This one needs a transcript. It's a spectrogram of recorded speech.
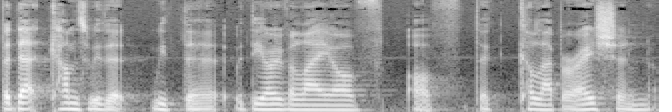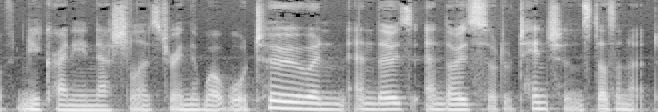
But that comes with it with the with the overlay of of the collaboration of Ukrainian nationalists during the World War II and, and those and those sort of tensions, doesn't it?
